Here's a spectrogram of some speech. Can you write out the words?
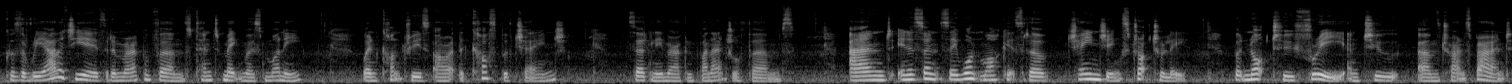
because the reality is that American firms tend to make most money when countries are at the cusp of change, certainly American financial firms. And in a sense, they want markets that are changing structurally, but not too free and too um, transparent,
